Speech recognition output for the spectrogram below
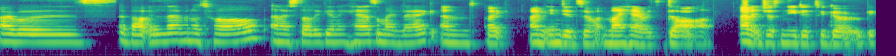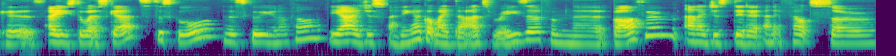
I was about 11 or 12 and I started getting hairs on my leg and like I'm Indian so my hair is dark and it just needed to go because I used to wear skirts to school, the school uniform. Yeah, I just, I think I got my dad's razor from the bathroom and I just did it and it felt so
